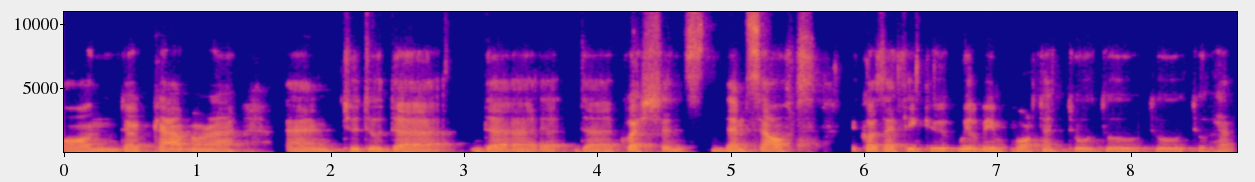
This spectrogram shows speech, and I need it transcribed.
on their camera and to do the the the questions themselves because I think it will be important to to to to have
